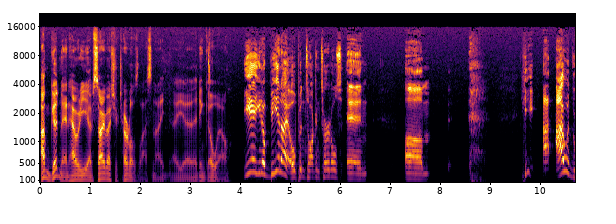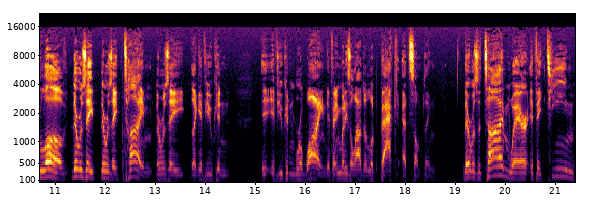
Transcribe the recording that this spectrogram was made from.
I'm good, man. How are you? I'm sorry about your turtles last night. I uh, that didn't go well. Yeah, you know, B and I opened talking turtles, and um, he, I, I would love. There was a there was a time. There was a like if you can, if you can rewind. If anybody's allowed to look back at something, there was a time where if a team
